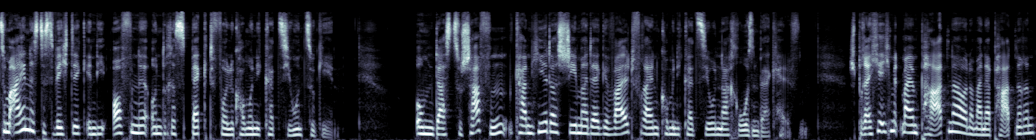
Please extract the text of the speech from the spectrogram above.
Zum einen ist es wichtig, in die offene und respektvolle Kommunikation zu gehen. Um das zu schaffen, kann hier das Schema der gewaltfreien Kommunikation nach Rosenberg helfen. Spreche ich mit meinem Partner oder meiner Partnerin,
